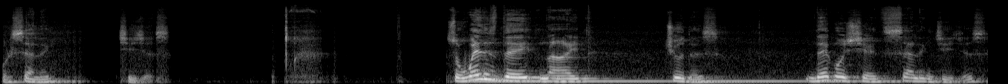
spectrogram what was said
for selling Jesus. So Wednesday night, Judas negotiates selling Jesus.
